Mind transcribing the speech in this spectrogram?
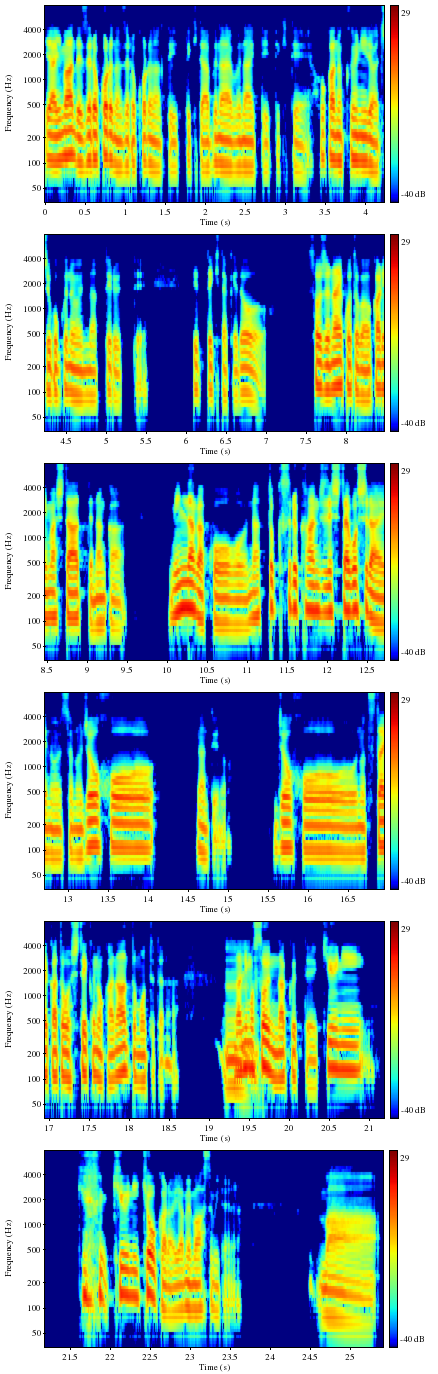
いや、今までゼロコロナ、ゼロコロナって言ってきて、危ない危ないって言ってきて、他の国では地獄のようになってるって言ってきたけど、そうじゃないことが分かりましたってなんか、みんながこう、納得する感じで下ごしらえのその情報、なんていうの？情報の伝え方をしていくのかなと思ってたら、うん何もそういうのなくって、急に、急急に今日からやめますみたいな。ま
